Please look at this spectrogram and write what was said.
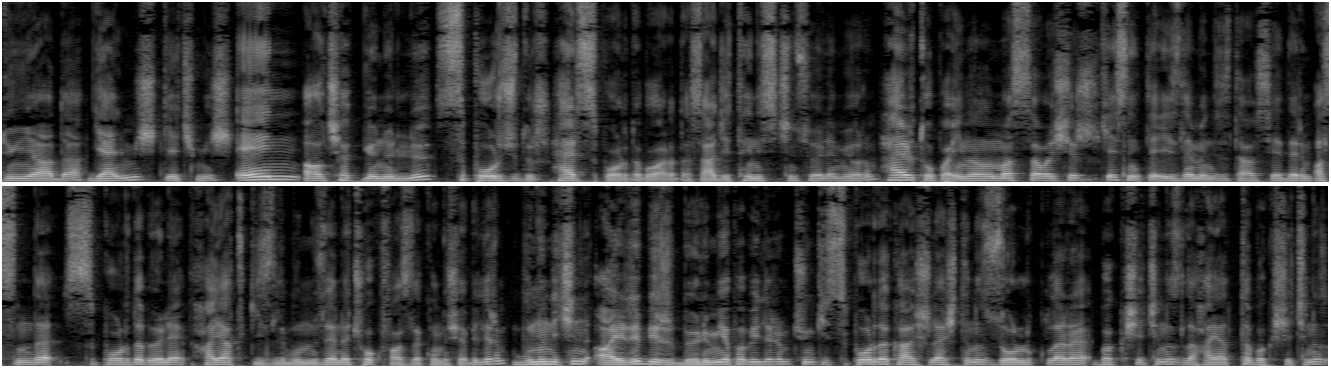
dünyada gelmiş geçmiş en alçak gönüllü sporcudur. Her sporda bu arada. Sadece tenis için söylemiyorum. Her topa inanılmaz savaşır. Kesinlikle izlemenizi tavsiye ederim. Aslında sporda böyle hayat gizli. Bunun üzerine çok fazla konuşabilirim. Bunun için ayrı bir bölüm yapabilirim. Çünkü sporda karşılaştığınız zorluklara bakış açınızla hayatta bakış açınız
